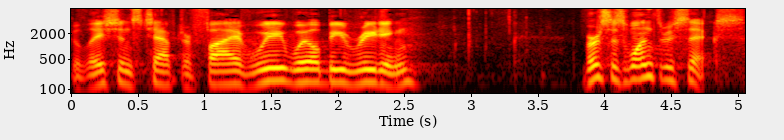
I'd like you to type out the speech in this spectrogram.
Galatians chapter 5, we will be reading verses 1 through 6.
